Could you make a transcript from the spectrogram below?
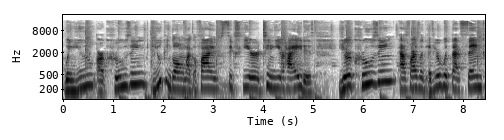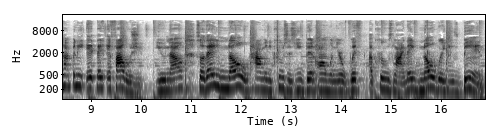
When you are cruising, you can go on like a five, six year, ten year hiatus. You're cruising as far as like if you're with that same company, it they, it follows you you know? So they know how many cruises you've been on when you're with a cruise line. They know where you've been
